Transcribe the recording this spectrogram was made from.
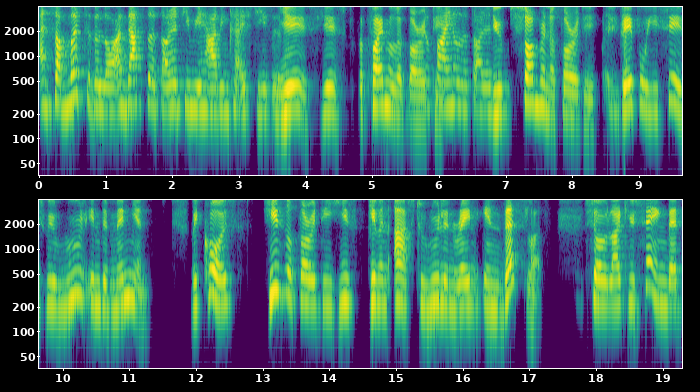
and submit to the law and that's the authority we have in christ jesus Yes, yes. The final authority. the final authority You sovereign authority. Therefore, he says we rule in dominion because his authority he's given us to rule and reign in this life. So, like you're saying, that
